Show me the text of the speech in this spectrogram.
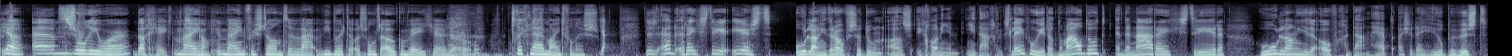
Ja, Ehm, sorry hoor. dat geeft niets. Mijn, mijn verstand eh, wa- wiebert soms ook een beetje zo. Terug naar mindfulness. Ja. Dus hè, registreer eerst hoe lang je erover zou doen als je gewoon in je, in je dagelijks leven, hoe je dat normaal doet. En daarna registreren hoe lang je erover gedaan hebt als je er heel bewust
